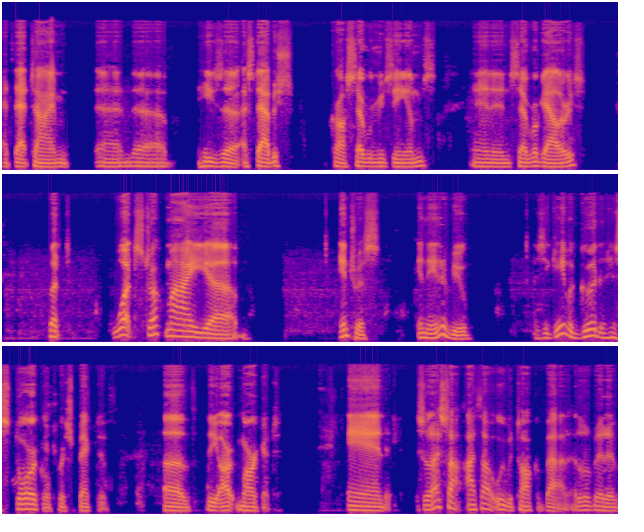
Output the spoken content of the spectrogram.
at that time, and uh, he's uh, established across several museums and in several galleries. But what struck my uh, interest in the interview is he gave a good historical perspective of the art market. And so that's I thought we would talk about a little bit of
